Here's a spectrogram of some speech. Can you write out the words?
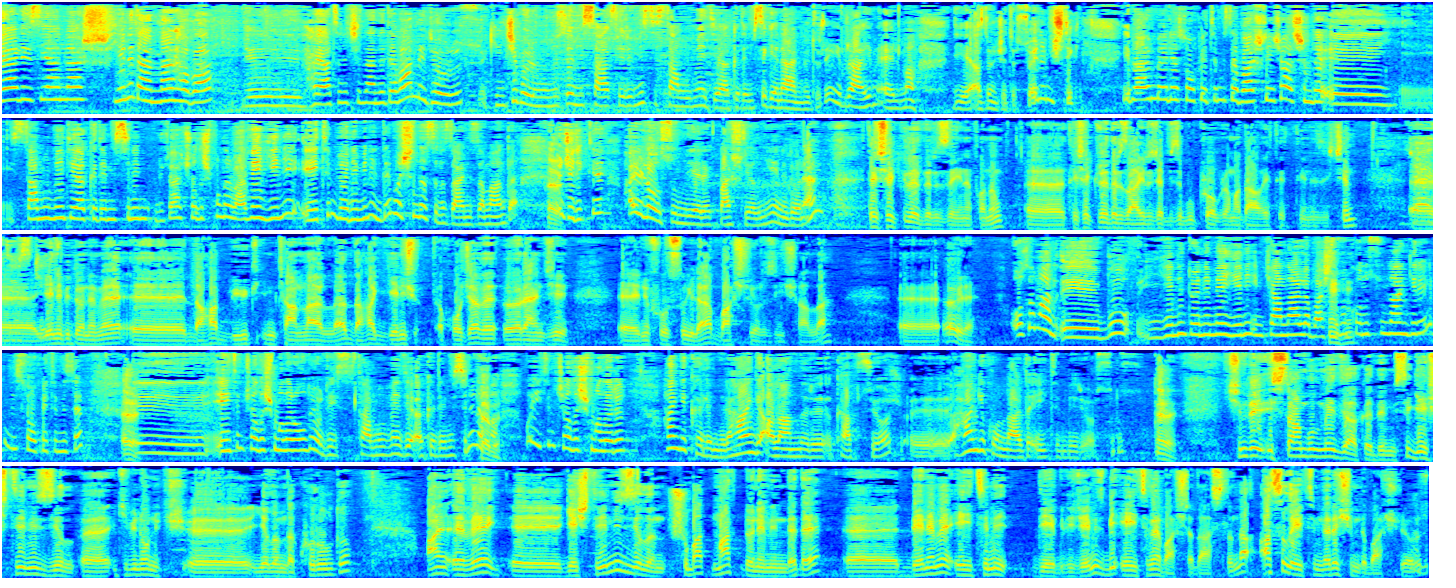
Değerli izleyenler, yeniden merhaba. Ee, hayatın içinden de devam ediyoruz. İkinci bölümümüzde misafirimiz İstanbul Medya Akademisi Genel Müdürü İbrahim Elma diye az önce de söylemiştik. İbrahim Bey'le sohbetimize başlayacağız. Şimdi e, İstanbul Medya Akademisi'nin güzel çalışmaları var ve yeni eğitim döneminin de başındasınız aynı zamanda. Evet. Öncelikle hayırlı olsun diyerek başlayalım yeni dönem. Teşekkür ederiz Zeynep Hanım. Ee, teşekkür ederiz ayrıca bizi bu programa davet ettiğiniz için. Ederiz. yeni bir döneme e, daha büyük imkanlarla, daha geniş hoca ve öğrenci e, nüfusuyla başlıyoruz inşallah. Ee, öyle. O zaman e, bu yeni döneme yeni imkanlarla başlama konusundan girelim biz sohbetimize. Evet. E, eğitim çalışmaları oluyordu İstanbul Medya Akademisi'nin ama bu eğitim çalışmaları hangi kalemleri, hangi alanları kapsıyor? E, hangi konularda eğitim veriyorsunuz? Evet. Şimdi İstanbul Medya Akademisi geçtiğimiz yıl e, 2013 e, yılında kuruldu. Ay- e, ve e, geçtiğimiz yılın Şubat-Mart döneminde de e, deneme eğitimi diyebileceğimiz bir eğitime başladı aslında. Asıl eğitimlere şimdi başlıyoruz.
